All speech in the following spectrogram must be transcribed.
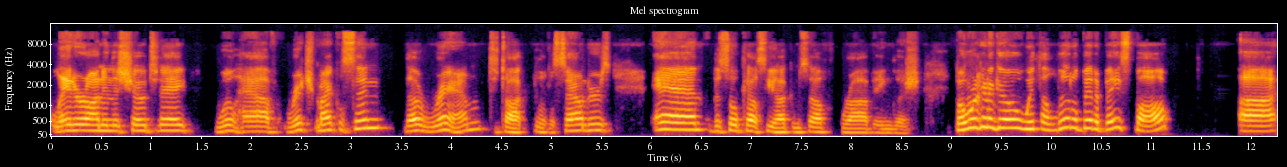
Later on in the show today, we'll have Rich Michelson, the Ram, to talk Little Sounders, and the SoCal Seahawk himself, Rob English. But we're going to go with a little bit of baseball, uh,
